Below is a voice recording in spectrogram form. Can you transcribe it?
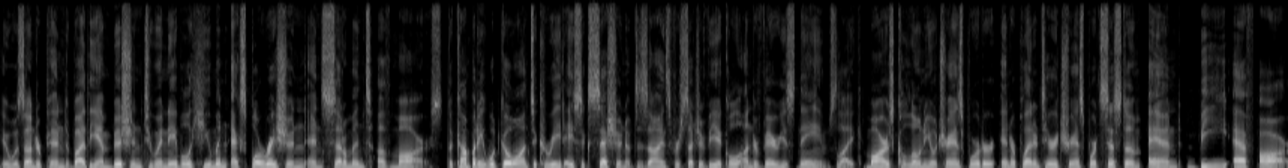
It was underpinned by the ambition to enable human exploration and settlement of Mars. The company would go on to create a succession of designs for such a vehicle under various names like Mars Colonial Transporter, Interplanetary Transport System, and BFR,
